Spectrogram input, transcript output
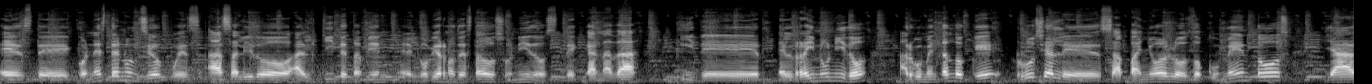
este, con este anuncio, pues ha salido al quite también el gobierno de Estados Unidos, de Canadá y de el Reino Unido, argumentando que Rusia les apañó los documentos, ya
